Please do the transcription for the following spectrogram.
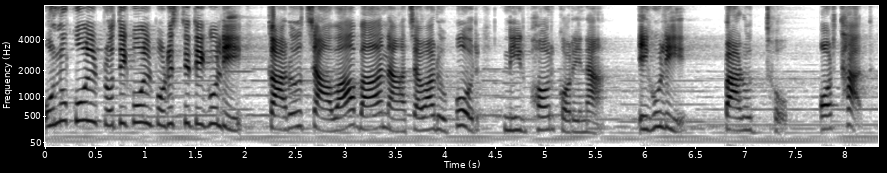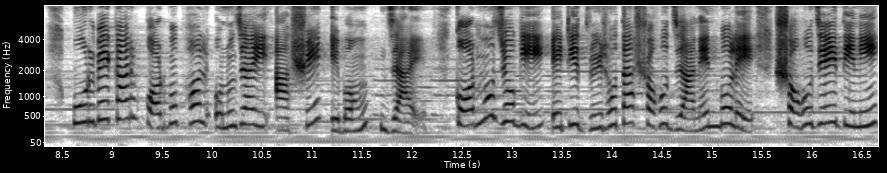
অনুকূল প্রতিকূল পরিস্থিতিগুলি কারও চাওয়া বা না চাওয়ার উপর নির্ভর করে না। এগুলি প্রারব্ধ অর্থাৎ পূর্বেকার কর্মফল অনুযায়ী আসে এবং যায়। কর্মযোগী এটি দৃঢ়তা সহ জানেন বলে সহজেই তিনি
